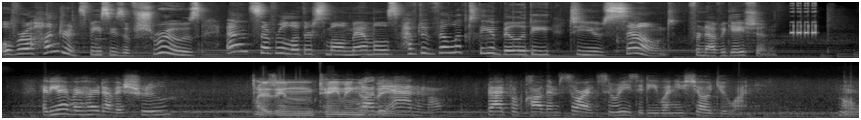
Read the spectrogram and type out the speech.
Over a hundred species of shrews and several other small mammals have developed the ability to use sound for navigation. Have you ever heard of a shrew? As in taming No, of the the... animal. Bradford called them Soraxoricidae when he showed you one. Oh,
